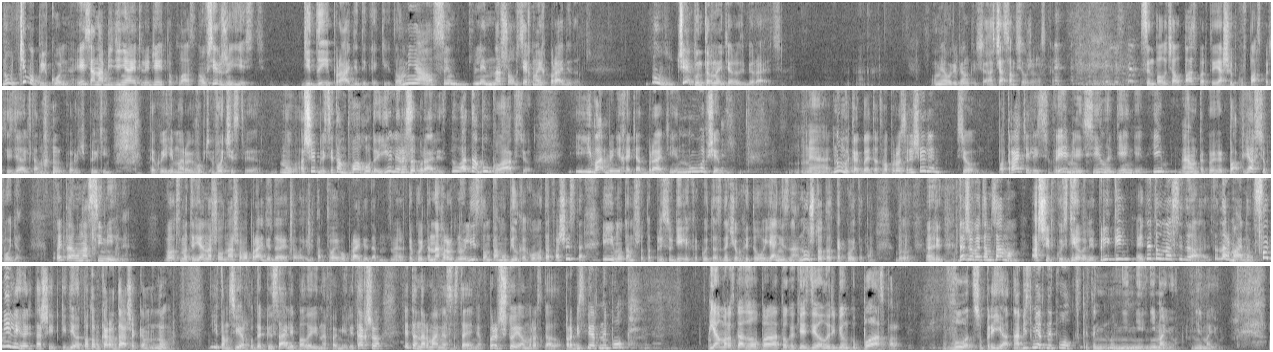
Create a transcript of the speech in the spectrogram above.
Ну, тема прикольная. Если она объединяет людей, то классно. У всех же есть деды, прадеды какие-то. У меня сын, блин, нашел всех моих прадедов. Ну, человек в интернете разбирается. У меня у ребенка, а сейчас вам все уже расскажу. Сын получал паспорт, и ошибку в паспорте сделали, там, короче, прикинь, такой геморрой, в, в отчестве. Ну, ошиблись, и там два года еле разобрались. Ну, одна буква, а все. И, и в армию не хотят брать, и, ну, вообще. Э, ну, мы как бы этот вопрос решили, все, потратились, время, силы, деньги. И а он такой говорит, пап, я все понял. Это у нас семейное. Вот смотри, я нашел нашего прадеда этого, или там твоего прадеда, э, какой-то наградной лист, он там убил какого-то фашиста, и ему там что-то присудили, какой-то значок ГТО, я не знаю, ну что-то какое-то там было. Он говорит, даже в этом самом ошибку сделали, прикинь, говорит, это у нас всегда, это нормально. В фамилии, говорит, ошибки делают, потом карандашиком, ну, и там сверху дописали половина фамилии. Так что это нормальное состояние. Про что я вам рассказывал? Про бессмертный полк. Я вам рассказывал про то, как я сделал ребенку паспорт. Вот, что приятно. А бессмертный полк, это ну, не, не, не мое, не мое.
